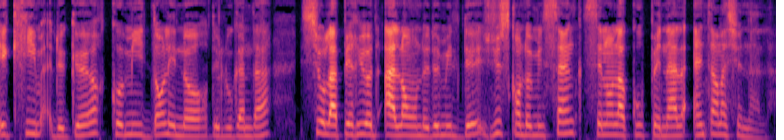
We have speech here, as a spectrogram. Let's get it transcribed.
et crimes de guerre commis dans le nord de l'Ouganda sur la période allant de 2002 jusqu'en 2005 selon la Cour pénale internationale.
